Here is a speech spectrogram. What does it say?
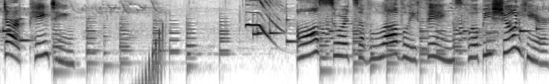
start painting. All sorts of lovely things will be shown here.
